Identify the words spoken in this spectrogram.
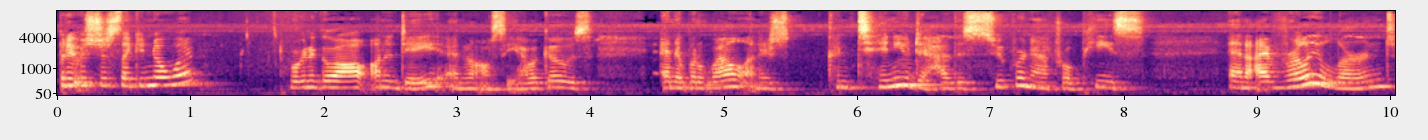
But it was just like, you know what? We're gonna go out on a date, and I'll see how it goes. And it went well, and I just continued to have this supernatural peace. And I've really learned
